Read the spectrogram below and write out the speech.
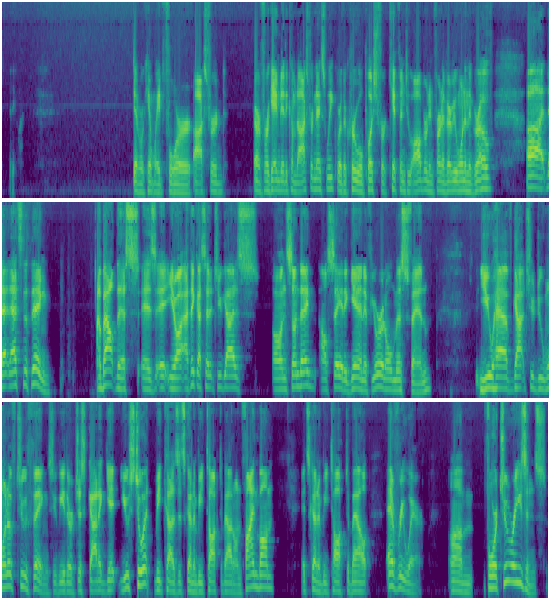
Edward can't wait for Oxford or for game day to come to Oxford next week, where the crew will push for Kiffin to Auburn in front of everyone in the Grove. Uh, that that's the thing about this is it, you know I think I said it to you guys on Sunday. I'll say it again. If you're an Ole Miss fan, you have got to do one of two things. You've either just got to get used to it because it's going to be talked about on Finebaum. It's going to be talked about everywhere um, for two reasons.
